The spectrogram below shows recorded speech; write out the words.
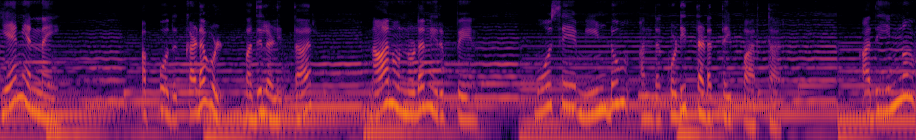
ஏன் என்னை? அப்போது கடவுள் பதிலளித்தார் நான் உன்னுடன் இருப்பேன். மோசே மீண்டும் அந்த கொடித்தடத்தை பார்த்தார். அது இன்னும்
